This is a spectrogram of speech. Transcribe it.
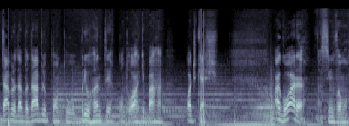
www.brilhunter.org/podcast. Agora, assim vamos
